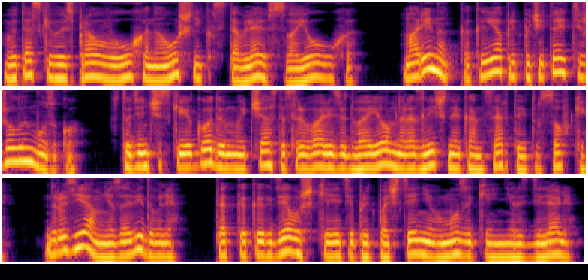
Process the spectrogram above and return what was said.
вытаскиваю из правого уха наушник, вставляю в свое ухо. Марина, как и я, предпочитает тяжелую музыку. В студенческие годы мы часто срывались вдвоем на различные концерты и тусовки. Друзья мне завидовали так как их девушки эти предпочтения в музыке не разделяли.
